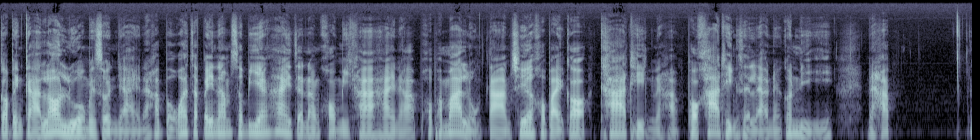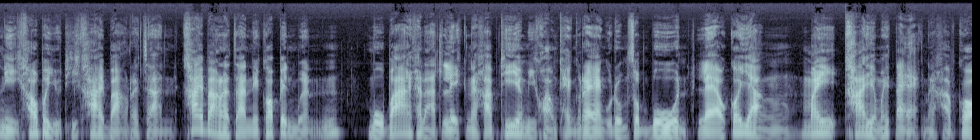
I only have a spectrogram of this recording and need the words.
ก็เป็นการล่อลวงเป็นส่วนใหญ่นะครับ บอกว่าจะไปนำสเสบียงให้จะนำของมีค่าให้นะครับ พอพม่าหลงตามเชื่อเข้าไปก็ฆ่าทิ้งนะครับ พอฆ่าทิ้งเสร็จแล้วเนี่ยก็หนีนะครับ หนีเข้าไปอยู่ที่ค่ายบางระจัน ค่ายบางระจันเนี่ยก็เป็นเหมือน หมู่บ้านขนาดเล็กนะครับที่ยังมีความแข็งแรงอุดมสมบูรณ์ แล้วก็ยังไม่ค่ายยังไม่แตกนะครับ ก็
